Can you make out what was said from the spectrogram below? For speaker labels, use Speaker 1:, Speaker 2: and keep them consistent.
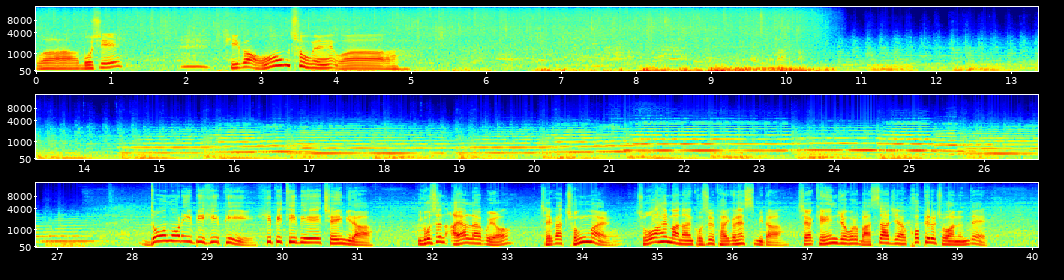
Speaker 1: 와, 뭐지? 비가 엄청 오네. 와. Be hippie. 히피TV의 제이입니다. 이곳은 아얄라고요. 제가 정말 좋아할 만한 곳을 발견했습니다. 제가 개인적으로 마사지하고 커피를 좋아하는데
